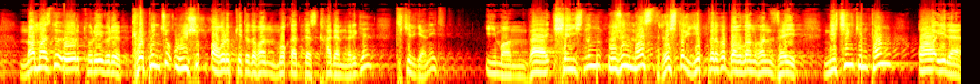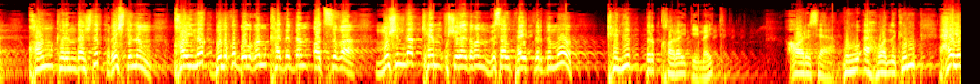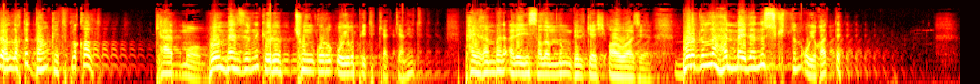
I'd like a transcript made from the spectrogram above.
namozda o'r turaverib ko'pincha uyushib og'rib ketadigan muqaddas qadamlariga tikilgan edi. Iymon va ishonchning uzilmas rishtir yiplariga bog'langan zayd nechinkin tong oila qon qarindoshlik rishtining qaynoq bulg'i bo'lgan qadrdan otsig'a mushundoq kam uchraydigan visol paytlardimi qinib bir qaray demaydi. Horisa bu ahvolni ko'rib hayronlikda dong etib qoldi. Kabmu bu manzirni ko'rib chunqur o'yg'ib ketib ketgan edi. Payg'ambar alayhissalomning dilkash ovozi birdilla hammaylarni sukutdan uyg'otdi.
